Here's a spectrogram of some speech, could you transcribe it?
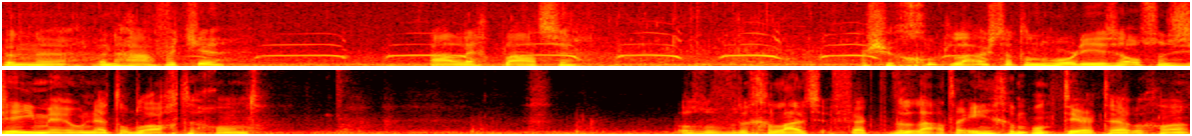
een, eh, een haventje. Aanlegplaatsen. Als je goed luistert, dan hoorde je zelfs een zeemeeuw net op de achtergrond. Alsof we de geluidseffecten er later ingemonteerd hebben gewoon.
